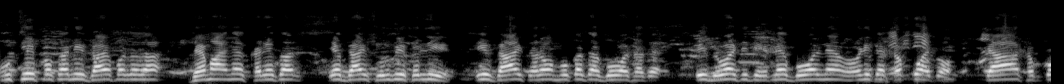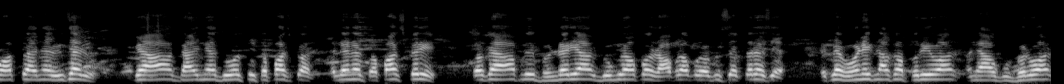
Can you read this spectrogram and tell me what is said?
ઊંચી પ્રકારની ગાય પડતા હતા. જેમાં એને ખરેખર એક ગાય સુરભી ખરીદી. એ ગાય ચરવા મોકલતા ગોવા સાથે. એ જોવાઈ હતી. એટલે ગોવાને વણિકે ઠપકો આપ્યો. કે આ ઠપકો આપતા એને વિચાર્યું કે આ ગાયને દોડથી તપાસ કર. એટલે એને તપાસ કરી તો કે આપણી ભંડારીયા ડુંગરા પર રાપડા પર અભિષેક કરે છે. એટલે વણિક નાખા પરિવાર અને આ ઘરવાર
